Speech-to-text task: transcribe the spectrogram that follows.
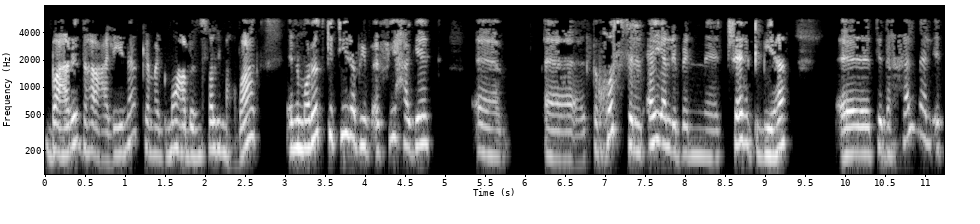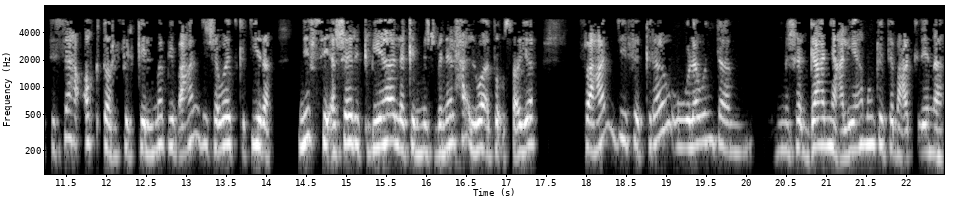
بعرضها علينا كمجموعة بنصلي مع بعض إن مرات كتيرة بيبقى في حاجات تخص الآية اللي بنتشارك بيها. آه، تدخلنا الاتساع أكتر في الكلمة. بيبقى عندي شواهد كتيرة نفسي أشارك بيها لكن مش بنلحق الوقت قصير. فعندي فكرة ولو أنت مشجعني عليها ممكن تبعت لنا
